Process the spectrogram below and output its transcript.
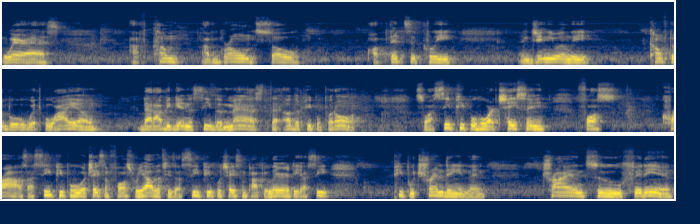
Whereas I've come, I've grown so authentically and genuinely comfortable with who I am that I begin to see the mask that other people put on. So I see people who are chasing false crowds. I see people who are chasing false realities. I see people chasing popularity. I see people trending and trying to fit in.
